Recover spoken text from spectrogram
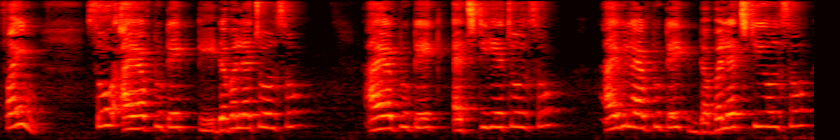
Fine. So I have to take T double H also. I have to take HTH also. I will have to take double HT also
